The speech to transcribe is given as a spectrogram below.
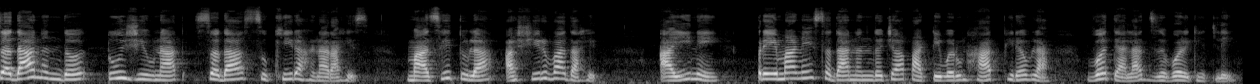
सदानंद तू जीवनात सदा सुखी राहणार आहेस. माझे तुला आशीर्वाद आहेत. आईने प्रेमाने सदानंदच्या पाठीवरून हात फिरवला व त्याला जवळ घेतले.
